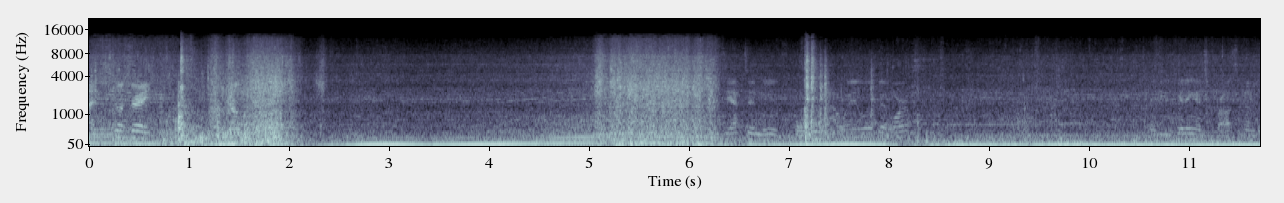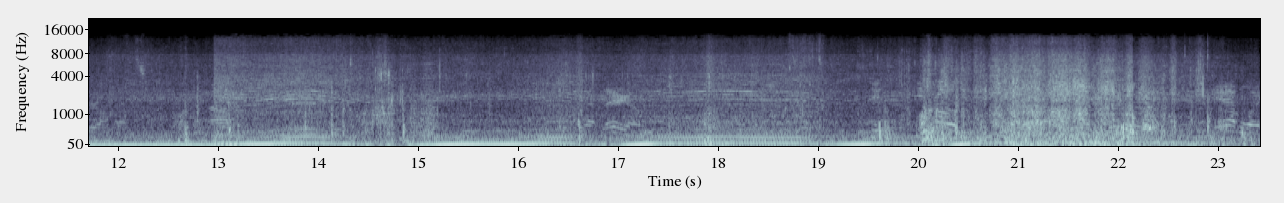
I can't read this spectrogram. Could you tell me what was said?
Nice, just go straight. Nope. You have to move forward that way a little bit more. Maybe hitting its crossmember on that. Yeah, there you go. Keep, keep rolling. Yeah, boy.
